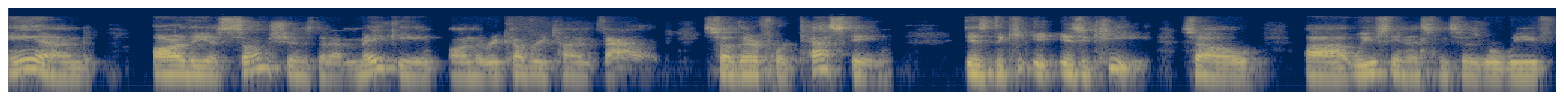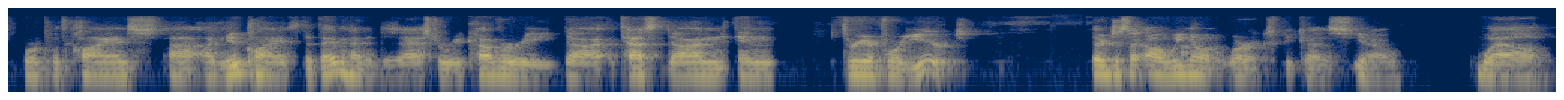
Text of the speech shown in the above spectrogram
And are the assumptions that I'm making on the recovery time valid? So therefore, testing is the key, is a key. So uh, we've seen instances where we've worked with clients, uh, new clients that they haven't had a disaster recovery test done in three or four years. They're just like, oh, we know it works because, you know, well,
